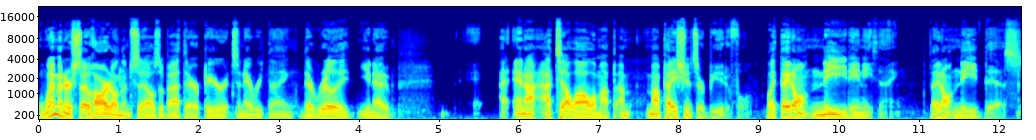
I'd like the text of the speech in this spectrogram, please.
women are so hard on themselves about their appearance and everything they're really you know and I, I tell all of my um, my patients are beautiful like they don't need anything they don't need this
